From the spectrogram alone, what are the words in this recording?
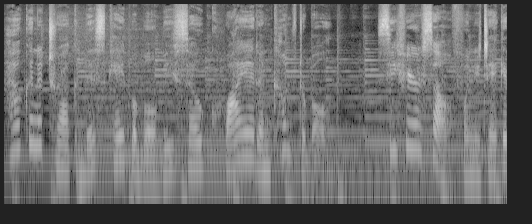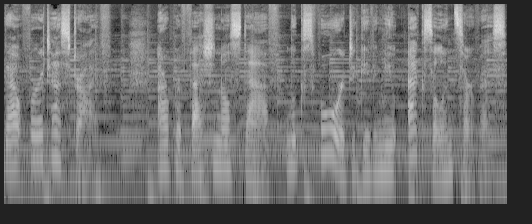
How can a truck this capable be so quiet and comfortable? See for yourself when you take it out for a test drive. Our professional staff looks forward to giving you excellent service.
